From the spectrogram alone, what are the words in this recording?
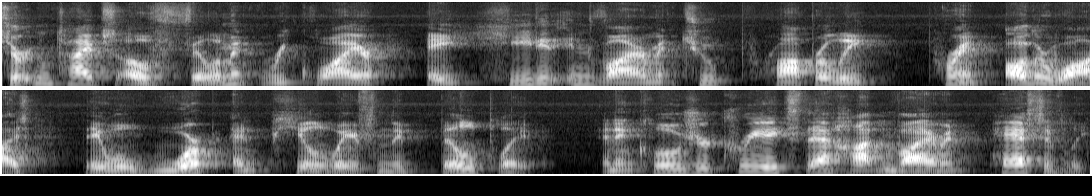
Certain types of filament require a heated environment to properly print. Otherwise, they will warp and peel away from the build plate. An enclosure creates that hot environment passively.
